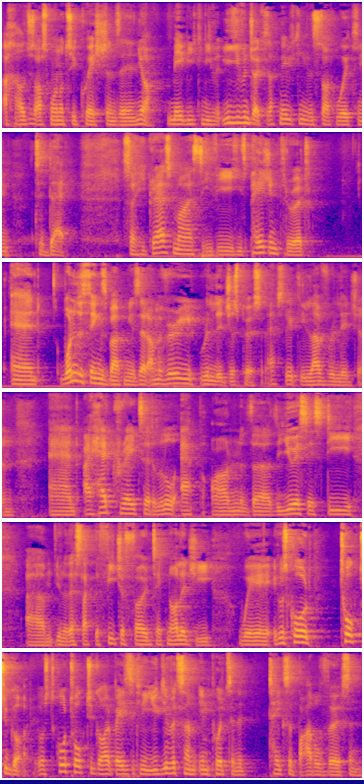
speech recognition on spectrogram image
I'll just ask one or two questions, and yeah, maybe you can even you even joke. He's like, maybe you can even start working today. So he grabs my CV, he's paging through it, and one of the things about me is that I'm a very religious person. absolutely love religion, and I had created a little app on the the USSD. Um, you know, that's like the feature phone technology where it was called Talk to God. It was called Talk to God. Basically, you give it some inputs and it takes a Bible verse and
